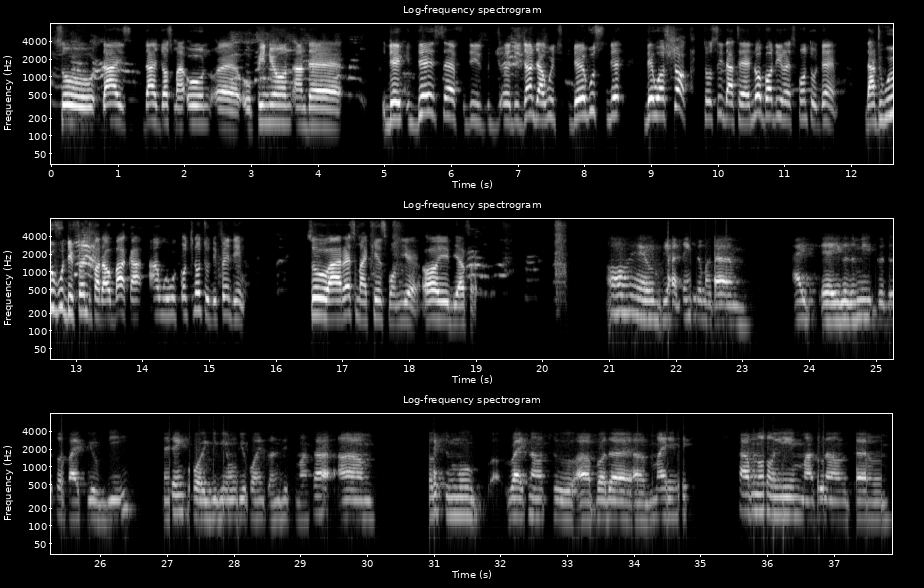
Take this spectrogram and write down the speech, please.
So that is that is just my own uh, opinion, and uh, they they self the uh, the Janja which they was they they were shocked to see that uh, nobody respond to them. That we will defend Father Obaka and we will continue to defend him. So I rest my case from here. Oh, hey, Biafra. Oh, yeah, thank you so much. Um, I, uh, good to of IPOB, and thank you for giving your viewpoint on this matter. Um, I'd like to move right now to our brother, um, my name is not on him, McDonald. Um,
